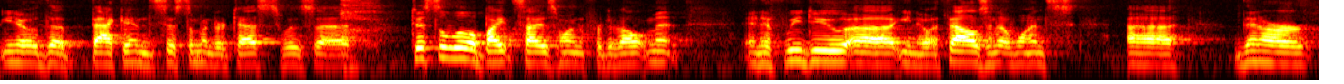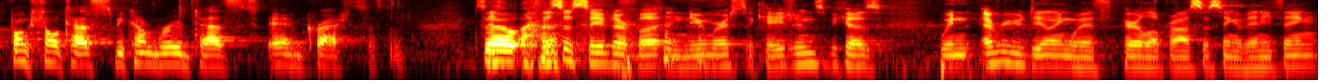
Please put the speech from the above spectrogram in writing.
you know, the backend system under test was uh, just a little bite-sized one for development. And if we do uh, you know, 1,000 at once, uh, then our functional tests become rude tests and crash the system. So this, this has saved our butt in numerous occasions because whenever you're dealing with parallel processing of anything,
